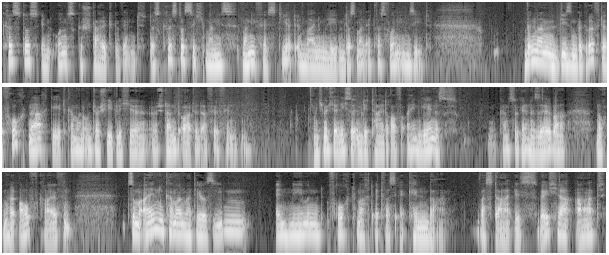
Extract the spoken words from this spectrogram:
Christus in uns Gestalt gewinnt, dass Christus sich manifestiert in meinem Leben, dass man etwas von ihm sieht. Wenn man diesem Begriff der Frucht nachgeht, kann man unterschiedliche äh, Standorte dafür finden. Ich möchte ja nicht so im Detail darauf eingehen, das kannst du gerne selber nochmal aufgreifen. Zum einen kann man Matthäus 7 entnehmen, Frucht macht etwas erkennbar, was da ist, welcher Art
